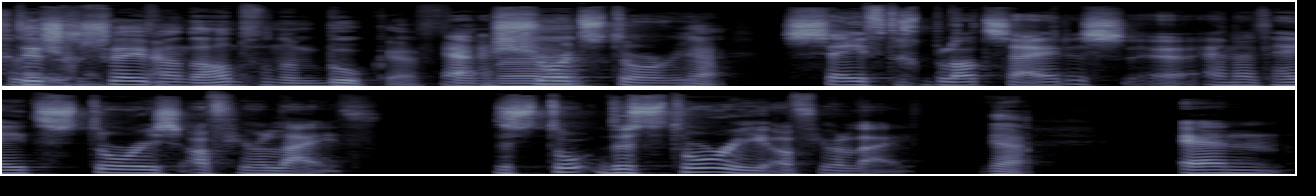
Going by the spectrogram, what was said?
het is geschreven ja. aan de hand van een boek. Hè, Ja, van, een eh, short story. ja. 70 bladzijden. eh, en het heet Stories of Your Life. The, sto- the Story of Your Life. Ja. En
